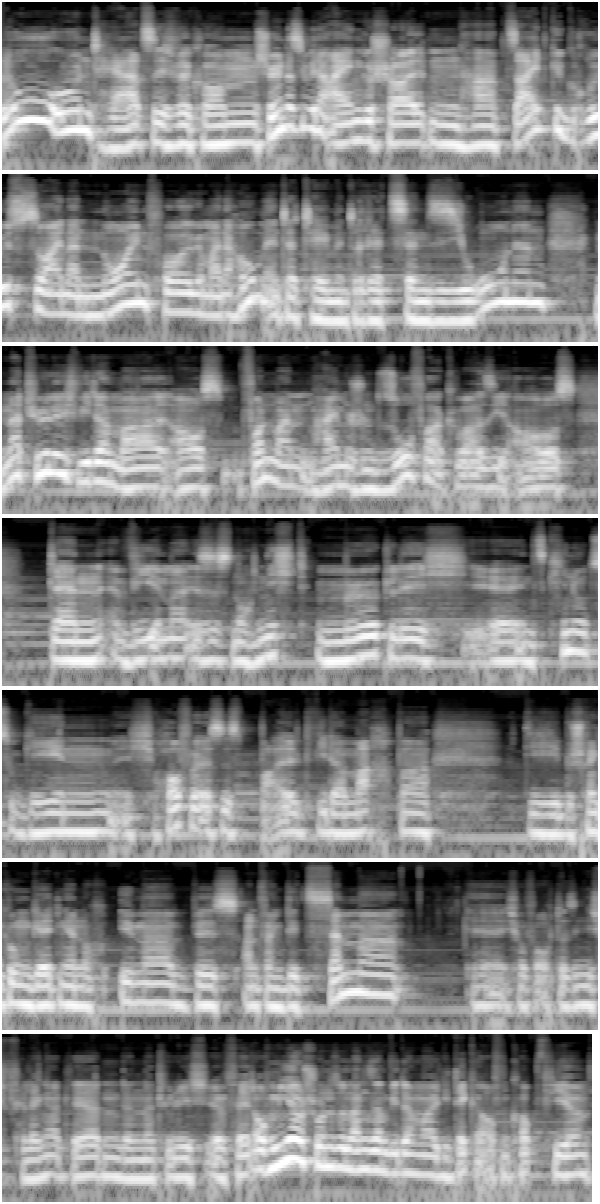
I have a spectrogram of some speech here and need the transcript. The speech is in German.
Hallo und herzlich willkommen. Schön, dass ihr wieder eingeschaltet habt. Seid gegrüßt zu einer neuen Folge meiner Home Entertainment Rezensionen. Natürlich wieder mal aus von meinem heimischen Sofa quasi aus. Denn wie immer ist es noch nicht möglich, äh, ins Kino zu gehen. Ich hoffe, es ist bald wieder machbar. Die Beschränkungen gelten ja noch immer bis Anfang Dezember. Äh, ich hoffe auch, dass sie nicht verlängert werden, denn natürlich äh, fällt auch mir schon so langsam wieder mal die Decke auf den Kopf hier.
